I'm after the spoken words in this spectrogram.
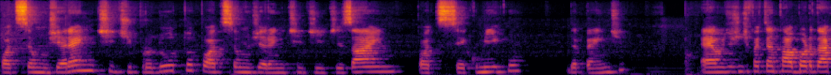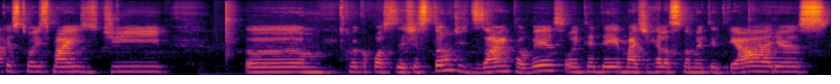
Pode ser um gerente de produto, pode ser um gerente de design, pode ser comigo, depende. É onde a gente vai tentar abordar questões mais de um, como é que eu posso dizer, gestão de design, talvez, ou entender mais de relacionamento entre áreas,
